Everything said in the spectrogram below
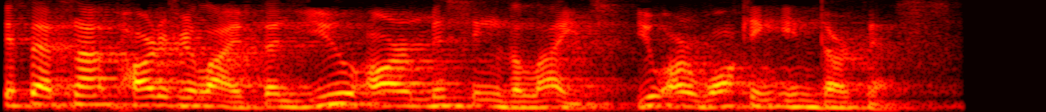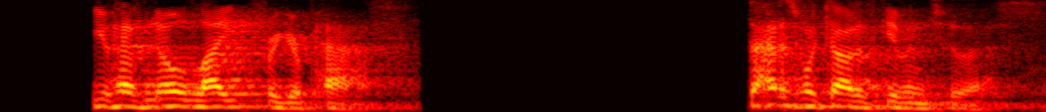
if that's not part of your life, then you are missing the light. You are walking in darkness. You have no light for your path. That is what God has given to us.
